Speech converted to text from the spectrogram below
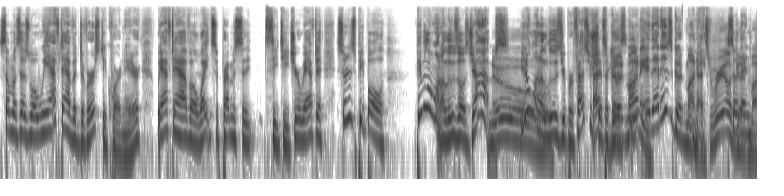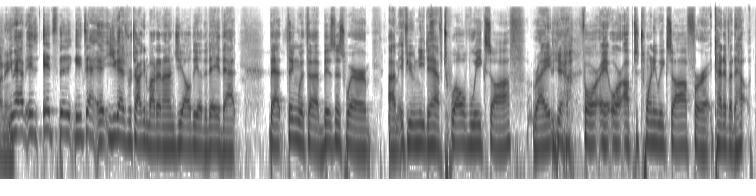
someone says, well, we have to have a diversity coordinator, we have to have a white supremacy teacher, we have to, as soon as people, people don't want to lose those jobs. No. You don't want to lose your professorship. That's those- good money. Hey, That is good money. That's real so good then money. You have it's, it's the exact. You guys were talking about it on GL the other day that that thing with a business where um, if you need to have twelve weeks off, right? Yeah. For or up to twenty weeks off for kind of a help.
